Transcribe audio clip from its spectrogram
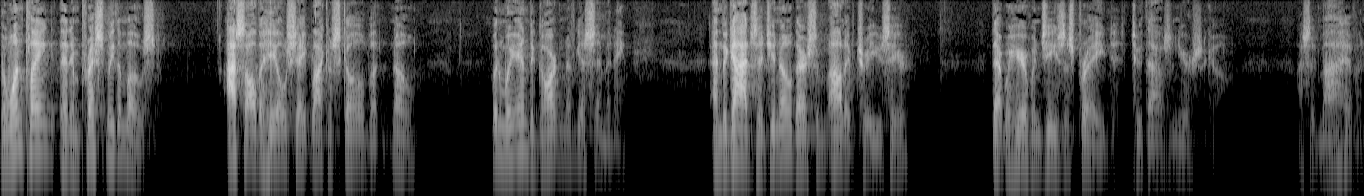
the one thing that impressed me the most, I saw the hill shaped like a skull, but no. When we're in the Garden of Gethsemane, and the guide said, You know, there's some olive trees here that were here when Jesus prayed 2,000 years ago. I said, My heavens.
